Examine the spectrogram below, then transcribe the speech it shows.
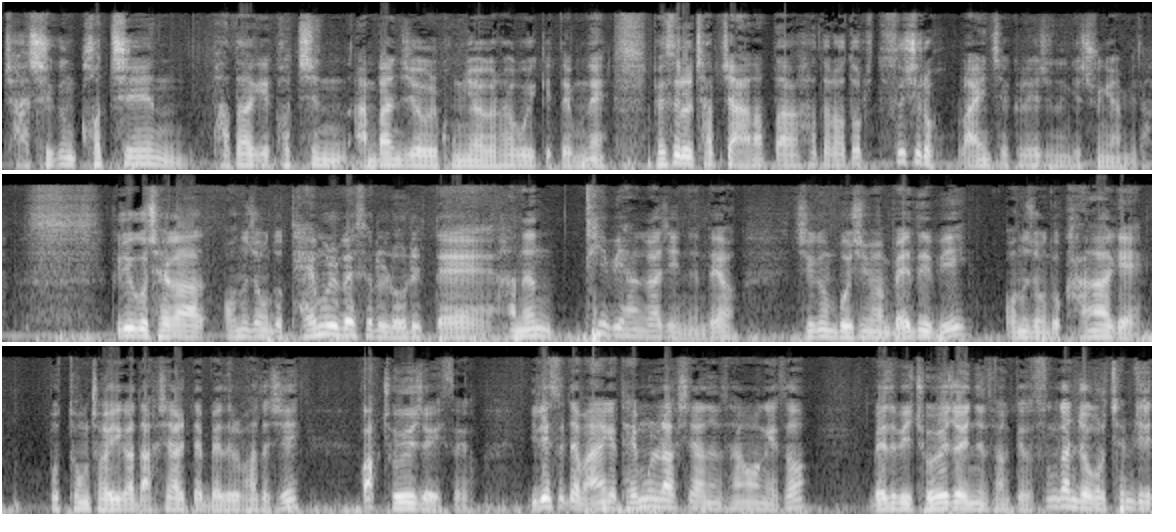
자, 지금 거친 바닥에 거친 안반 지역을 공략을 하고 있기 때문에 베스를 잡지 않았다 하더라도 수시로 라인 체크를 해주는 게 중요합니다. 그리고 제가 어느 정도 대물 베스를 노릴 때 하는 팁이 한 가지 있는데요. 지금 보시면 매듭이 어느 정도 강하게 보통 저희가 낚시할 때 매듭을 하듯이 꽉 조여져 있어요. 이랬을 때 만약에 대물 낚시하는 상황에서 매듭이 조여져 있는 상태에서 순간적으로 챔질이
